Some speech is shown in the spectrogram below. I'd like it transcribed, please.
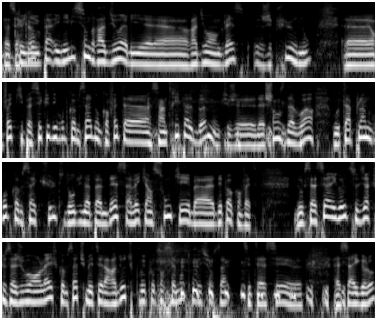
Parce qu'il y a eu pas une émission de radio à la, à la radio anglaise, j'ai plus le nom, euh, en fait qui passait que des groupes comme ça. Donc en fait euh, c'est un triple album que j'ai la chance d'avoir où t'as plein de groupes comme ça cultes, dont du Napalm Death avec un son qui est bah, d'époque en fait. Donc c'est assez rigolo de se dire que ça joue en live comme ça. Tu mettais la radio, tu pouvais potentiellement tomber sur ça. C'était assez euh, assez rigolo.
